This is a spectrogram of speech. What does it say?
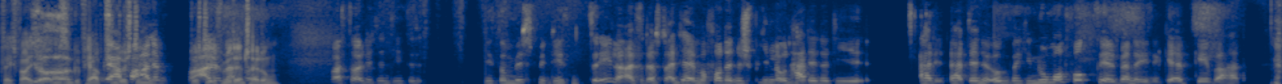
vielleicht war ich Ja. auch ein bisschen gefärbt schon Ja, durch, vor den, allem- durch die Elfmeterentscheidung. was sollte denn diese, dieser Mist mit diesem Zähler? Also da stand ja immer vor den Spieler und hat ihnen die, hat, hat denen irgendwelche Nummern verzählt, wenn er ihnen gelb gegeben hat.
